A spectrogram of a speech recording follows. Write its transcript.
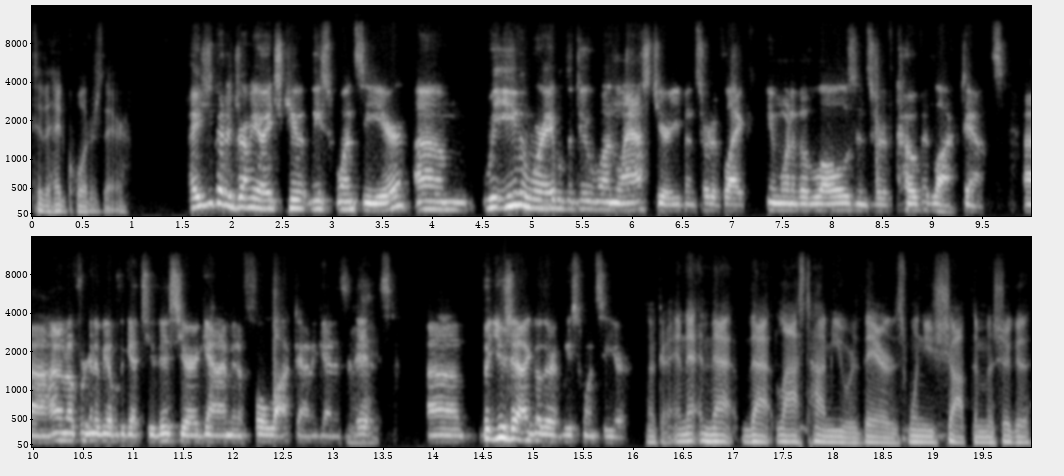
to the headquarters there? I usually go to Drumeo HQ at least once a year. Um, we even were able to do one last year, even sort of like in one of the lulls and sort of COVID lockdowns. Uh, I don't know if we're going to be able to get to this year. Again, I'm in a full lockdown again as it Right. is. Um, but usually I go there at least once a year. Okay, and that and that that last time you were there is when you shot the Meshuggah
